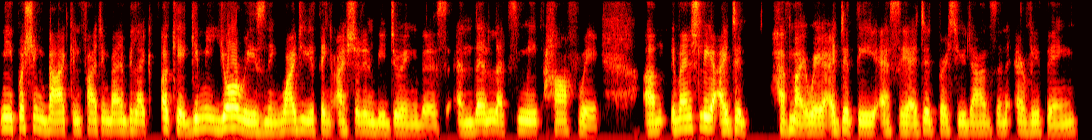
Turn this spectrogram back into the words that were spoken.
me pushing back and fighting back and be like, okay, give me your reasoning. Why do you think I shouldn't be doing this? And then let's meet halfway. Um, eventually, I did have my way. I did the essay, I did pursue dance and everything,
